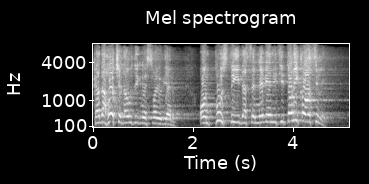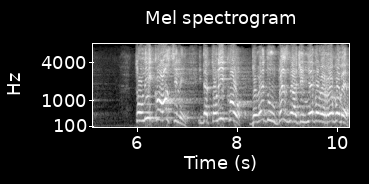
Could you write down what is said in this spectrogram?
Kada hoće da uzdigne svoju vjeru, on pusti da se nevjernici toliko osili toliko osile i da toliko dovedu u beznađe njegove robove,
